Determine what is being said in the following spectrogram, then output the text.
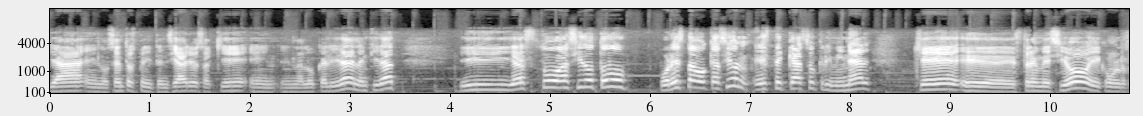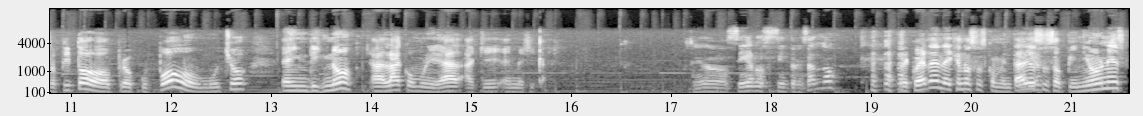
ya en los centros penitenciarios aquí en, en la localidad, en la entidad. Y esto ha sido todo por esta ocasión. Este caso criminal que eh, estremeció y, como les repito, preocupó mucho e indignó a la comunidad aquí en Mexicali. Síganos, sintonizando. Recuerden, déjenos sus comentarios, sus opiniones.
